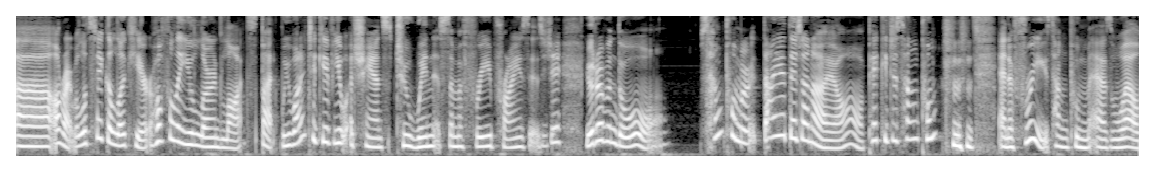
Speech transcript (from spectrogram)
Uh, all right, well, let's take a look here. Hopefully, you learned lots, but we wanted to give you a chance to win some free prizes. 이제 여러분도 상품을 따야 되잖아요. 패키지 상품 and a free 상품 as well.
